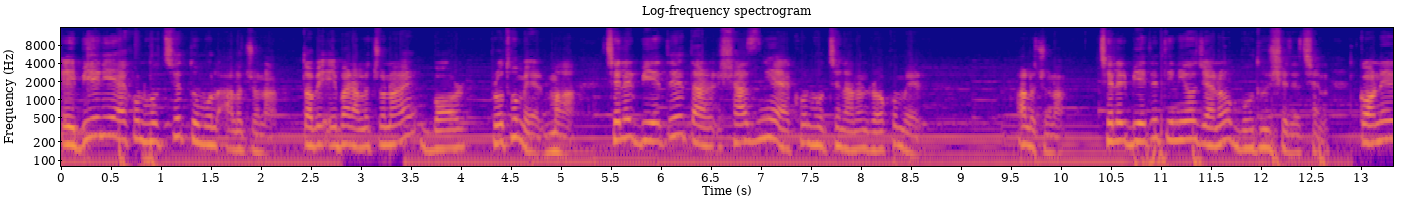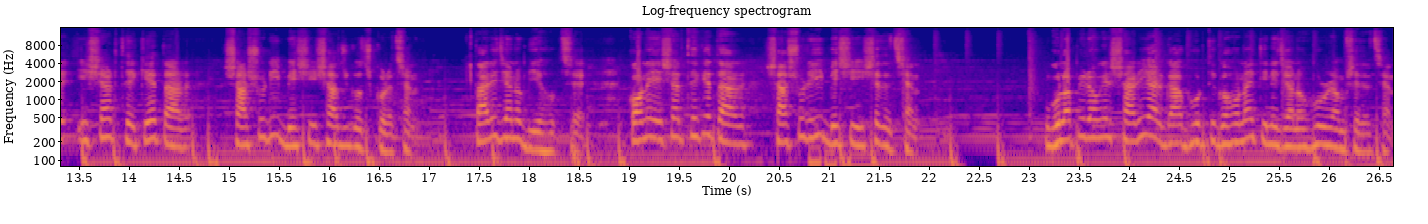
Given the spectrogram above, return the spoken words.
এই বিয়ে নিয়ে এখন হচ্ছে তুমুল আলোচনা। তবে এবার আলোচনায় বর প্রথমের মা। ছেলের বিয়েতে তার সাজ নিয়ে এখন হচ্ছে নানান রকমের আলোচনা। ছেলের বিয়েতে তিনিও যেন বধূ সেজেছেন। কনের ইশার থেকে তার শাশুড়ি বেশি সাজগোজ করেছেন। তারই যেন বিয়ে হচ্ছে। কনে এশার থেকে তার শাশুড়ি বেশি সেজেছেন। গোলাপি রঙের শাড়ি আর গা ভর্তি গহনায় তিনি যেন হুররাম সেজেছেন।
